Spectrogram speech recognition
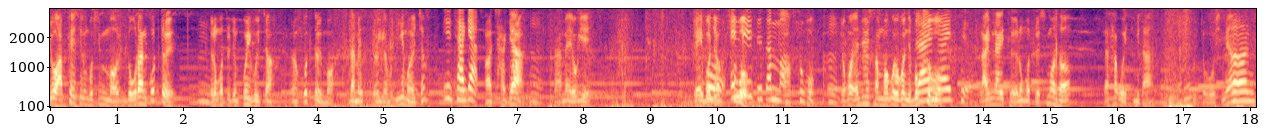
요 앞에 지금 보시면 뭐 노란 꽃들 음. 이런 것들 좀 보이고 있죠? 이런 꽃들 뭐 그다음에 여기가 뭐, 이게 뭐였죠? 이 작약. 아 작약. 음. 그다음에 여기 여기 뭐죠? Endless Summer. 아, 수국. 음. 요거 Endless Summer고 요거 이제 목수국. Limelight. Limelight 이런 것들을 심어서 일단 하고 있습니다. 네. 이쪽 오시면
